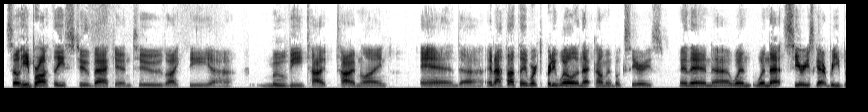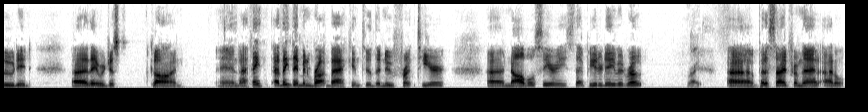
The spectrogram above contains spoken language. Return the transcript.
So he brought these two back into like the uh, movie type timeline, and and I thought they worked pretty well in that comic book series. And then when when that series got rebooted, they were just gone. And I think I think they've been brought back into the New Frontier uh, novel series that Peter David wrote. Right. Uh, but aside from that, I don't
